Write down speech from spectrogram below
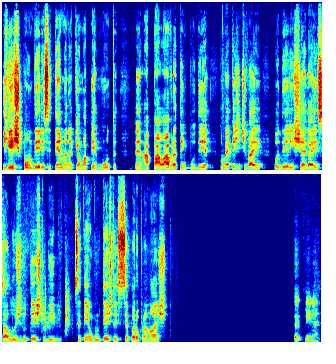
e responder esse tema, né? Que é uma pergunta, né? A palavra tem poder? Como é que a gente vai poder enxergar isso à luz do texto bíblico? Você tem algum texto aí que você separou para nós? Aqui, né?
